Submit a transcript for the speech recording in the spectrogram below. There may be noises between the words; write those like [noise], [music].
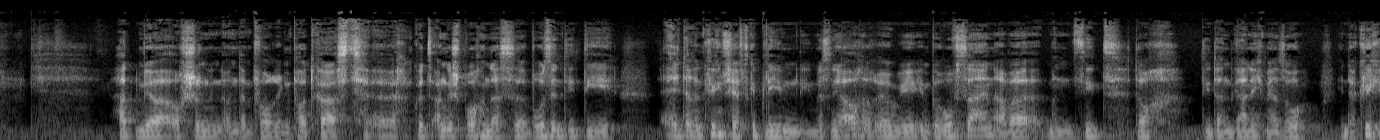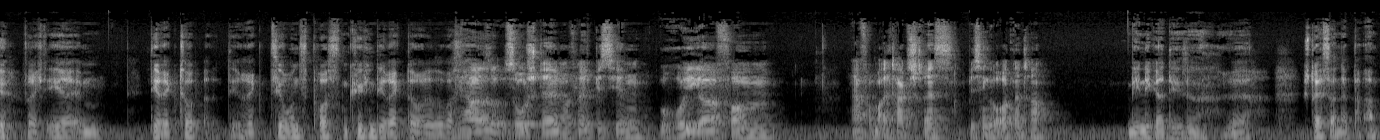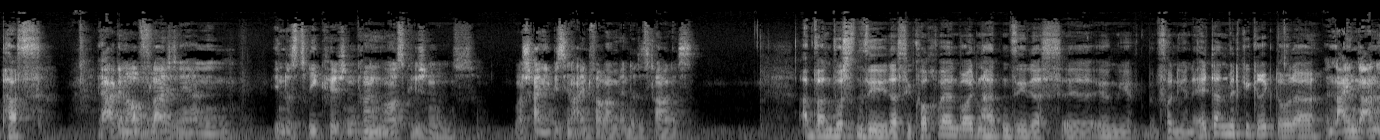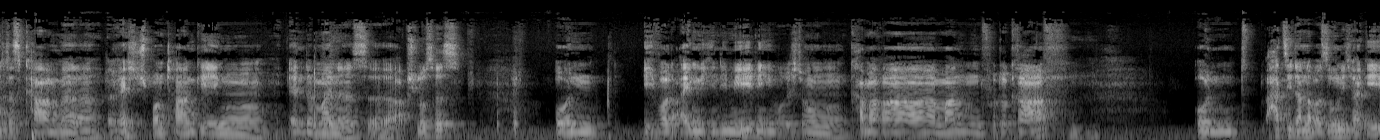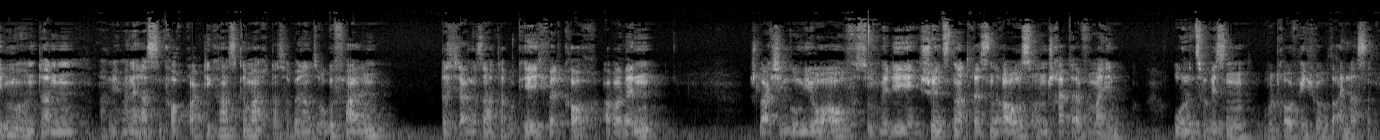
hatten wir auch schon in unserem vorigen Podcast äh, kurz angesprochen, dass äh, wo sind die, die älteren Küchenchefs geblieben? Die müssen ja auch noch irgendwie im Beruf sein, aber man sieht doch die dann gar nicht mehr so in der Küche, vielleicht eher im Direktor, Direktionsposten, Küchendirektor oder sowas. Ja, so, so stellen und vielleicht ein bisschen ruhiger vom, ja, vom Alltagsstress, ein bisschen geordneter. Weniger diese äh, Stress an der, am Pass. Ja, genau, vielleicht ja, Industrieküchen, Krankenhausküchen und wahrscheinlich ein bisschen einfacher am Ende des Tages. Ab wann wussten Sie, dass Sie Koch werden wollten? Hatten Sie das äh, irgendwie von Ihren Eltern mitgekriegt oder? Nein, gar nicht. Das kam äh, recht spontan gegen Ende meines äh, Abschlusses. Und ich wollte eigentlich in die Medien, in Richtung Kameramann, Fotograf. Mhm. Und hat sie dann aber so nicht ergeben. Und dann habe ich meine ersten Kochpraktikas gemacht. Das hat mir dann so gefallen, dass ich dann gesagt habe, okay, ich werde Koch, aber wenn, schlage ich den Gummio auf, suche mir die schönsten Adressen raus und schreibe da einfach mal hin, ohne zu wissen, worauf ich mich überhaupt einlasse.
